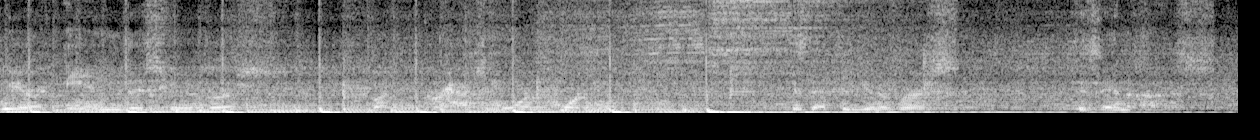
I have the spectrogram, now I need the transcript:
we are in this universe, but perhaps more important is that the universe is in us.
